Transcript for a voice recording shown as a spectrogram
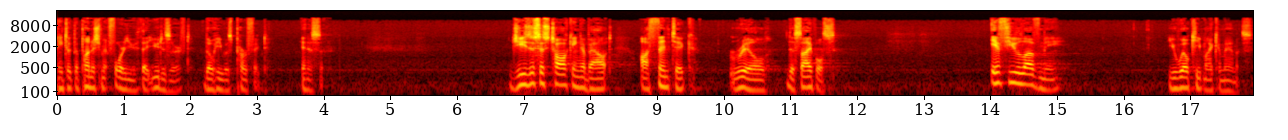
He took the punishment for you that you deserved, though he was perfect, innocent. Jesus is talking about authentic, real disciples. If you love me, you will keep my commandments.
